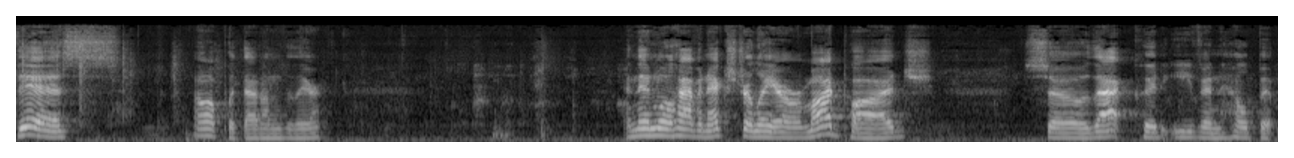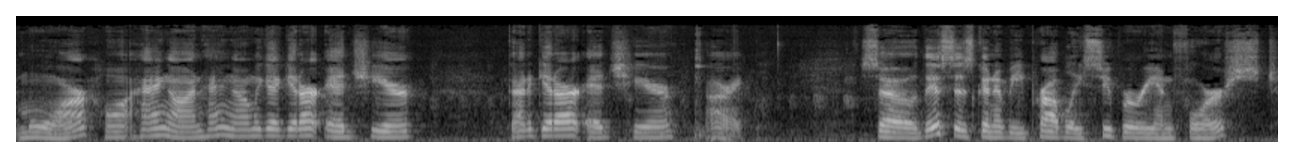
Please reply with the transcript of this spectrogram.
this I'll put that under there. And then we'll have an extra layer of Mod Podge. So that could even help it more. hang on, hang on. We got to get our edge here. Got to get our edge here. All right. So this is going to be probably super reinforced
